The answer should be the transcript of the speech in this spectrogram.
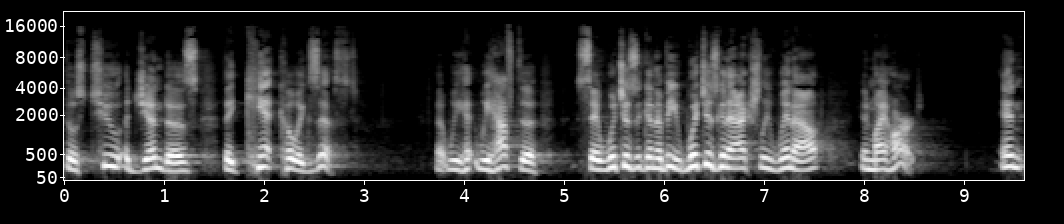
those two agendas, they can't coexist. That we, we have to say, which is it going to be? Which is going to actually win out in my heart? And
